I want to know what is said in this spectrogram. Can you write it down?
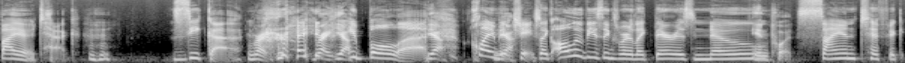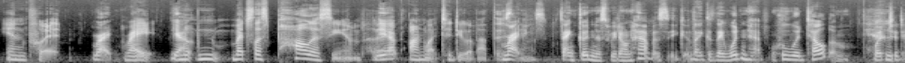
biotech. Zika, Mm-hmm. Right. right, Right, yeah. Ebola, Yeah. climate Yeah. change, like all of these things where like there is no Input. scientific input, Right. right? Yeah. No- n- much less policy input Yep. on what to do about those Right. things. Thank goodness we don't have a Zika. Like, 'cause they wouldn't have. Who would tell them what to do?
